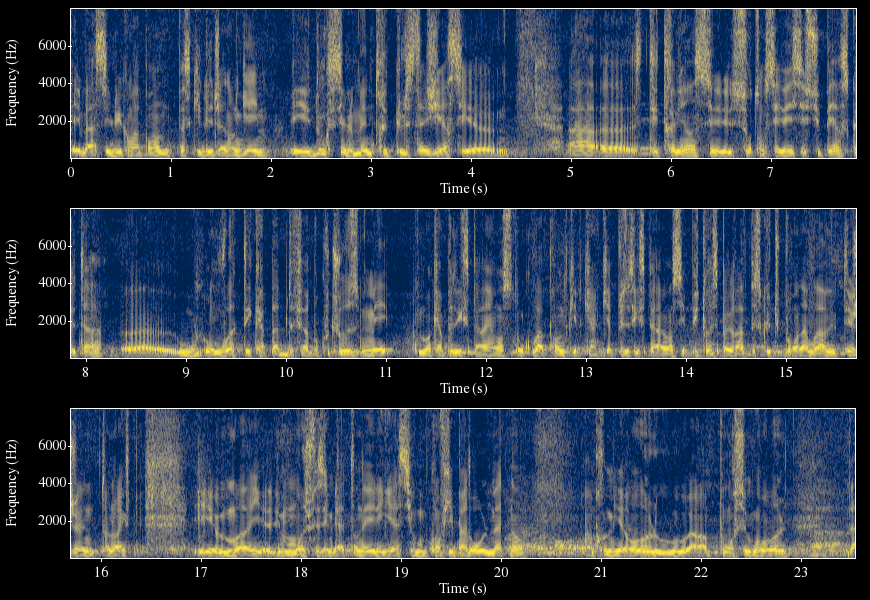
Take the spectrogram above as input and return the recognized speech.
et ben c'est lui qu'on va prendre parce qu'il est déjà dans le game. Et donc c'est le même truc que le stagiaire, c'est euh, ah euh, t'es très bien, c'est sur ton CV c'est super ce que t'as, euh, on voit que t'es capable de faire beaucoup de choses, mais tu manques un peu d'expérience. Donc on va prendre quelqu'un qui a plus d'expérience, et puis toi c'est pas grave parce que tu pourras en avoir vu que t'es jeune, t'en expé- Et euh, moi il y a des moments je faisais mais attendez les gars si vous me confiez pas de rôle maintenant, un premier rôle ou un bon second rôle, bah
